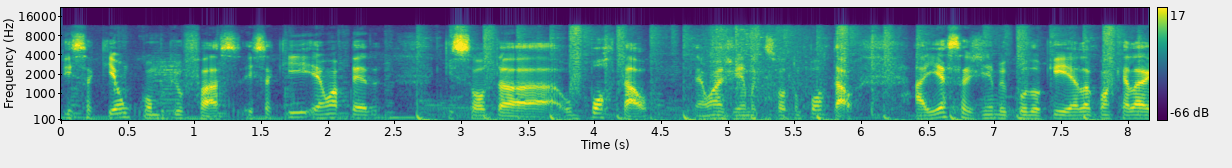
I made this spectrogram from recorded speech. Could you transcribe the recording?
isso aqui é um combo que eu faço. Isso aqui é uma pedra que solta um portal. É uma gema que solta um portal. Aí essa gema eu coloquei ela com aquela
